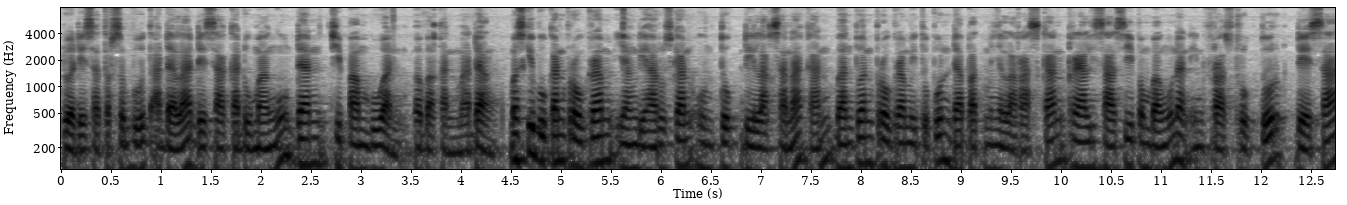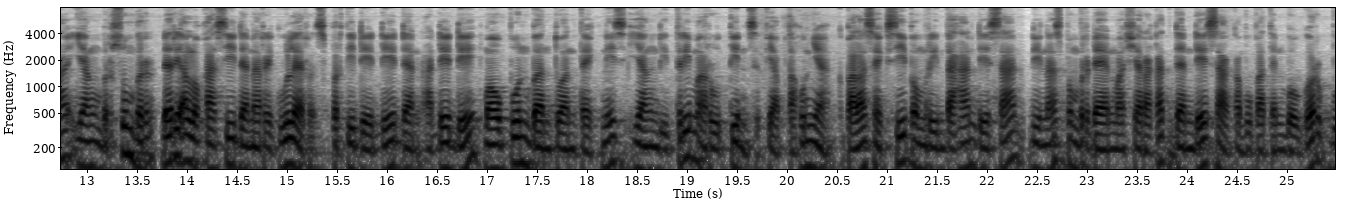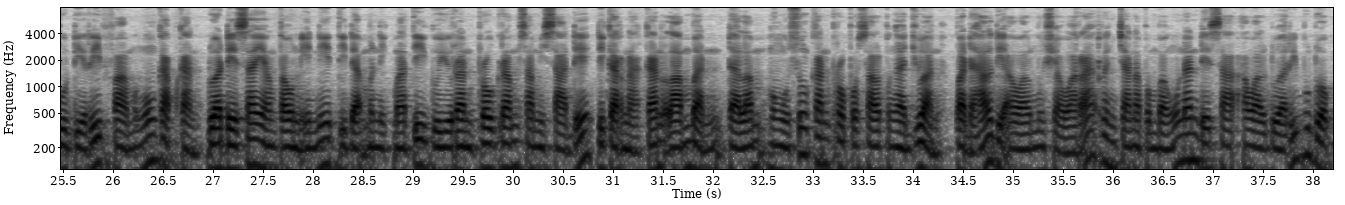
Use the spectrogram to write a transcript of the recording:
Dua desa tersebut adalah Desa Kadumangu dan Cipambuan, Babakan Madang. Meski bukan program yang diharuskan untuk dilaksanakan, bantuan program itu pun dapat menyelaraskan realisasi pembangunan infrastruktur desa yang bersumber dari alokasi dana reguler seperti DD dan ADD maupun bantuan teknis yang diterima rutin setiap tahunnya. Kepala Seksi Pemerintahan Desa Dinas Pemberdayaan Masyarakat dan Desa Kabupaten Bogor Budi Rifa mengungkapkan, dua desa yang tahun ini tidak menikmati guyuran program Samisade dikarenakan lamban dalam mengusulkan proposal pengajuan. Padahal di awal musyawarah rencana pembangunan desa awal 2020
